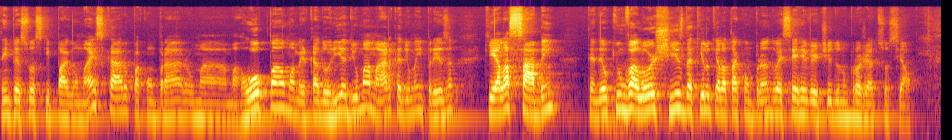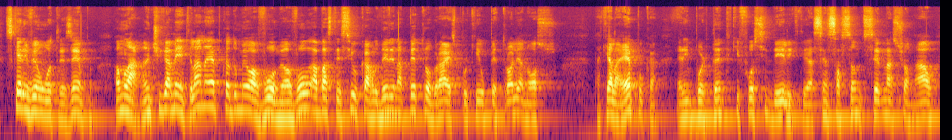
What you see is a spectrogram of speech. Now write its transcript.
Tem pessoas que pagam mais caro para comprar uma, uma roupa, uma mercadoria de uma marca, de uma empresa, que elas sabem entendeu? Que um valor X daquilo que ela está comprando vai ser revertido num projeto social. Vocês querem ver um outro exemplo? Vamos lá. Antigamente, lá na época do meu avô, meu avô abastecia o carro dele na Petrobras, porque o petróleo é nosso. Naquela época era importante que fosse dele, que a sensação de ser nacional.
